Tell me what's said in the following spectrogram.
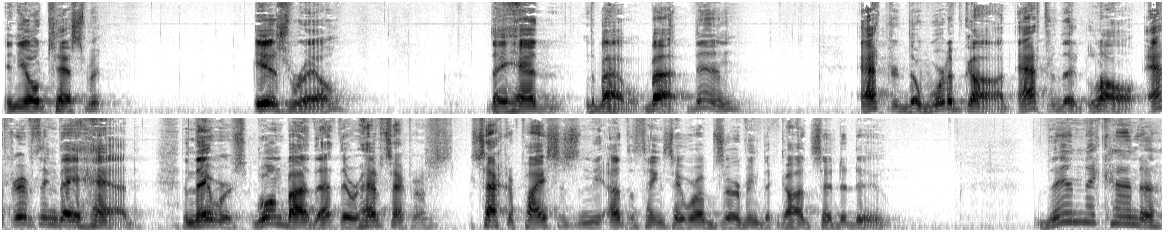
In the Old Testament, Israel, they had the Bible. But then, after the Word of God, after the law, after everything they had, and they were going by that, they were having sacrifices and the other things they were observing that God said to do. Then they kind of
